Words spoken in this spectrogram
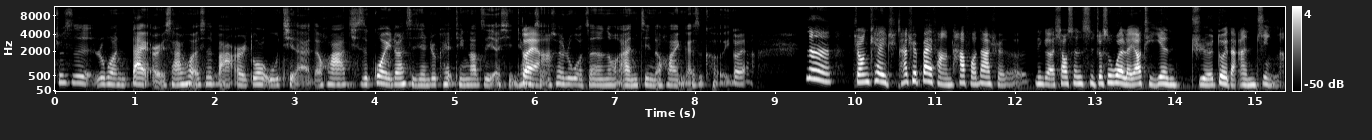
就是如果你戴耳塞或者是把耳朵捂起来的话，其实过一段时间就可以听到自己的心跳声。所以如果真的那么安静的话，应该是可以。对啊。那 John Cage 他去拜访哈佛大学的那个消声室，就是为了要体验绝对的安静嘛。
